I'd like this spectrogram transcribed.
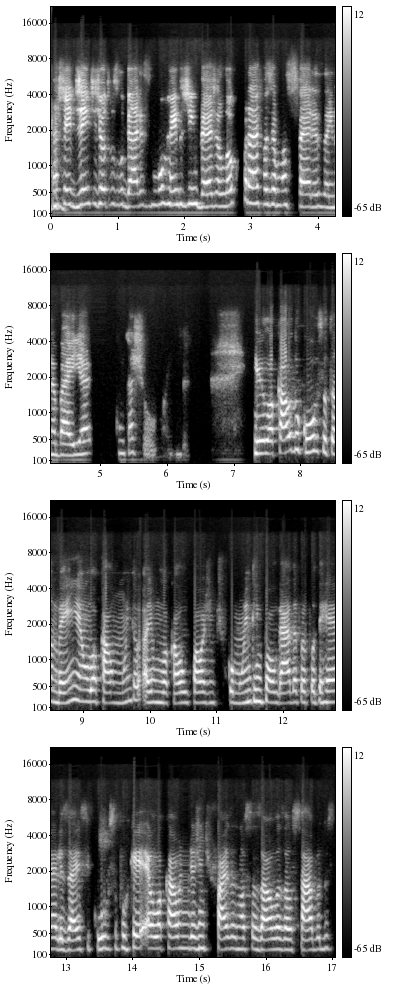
Tá cheio de gente de outros lugares morrendo de inveja, louco para fazer umas férias aí na Bahia com cachorro ainda. E o local do curso também é um local muito, é um local o qual a gente ficou muito empolgada para poder realizar esse curso, porque é o local onde a gente faz as nossas aulas aos sábados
